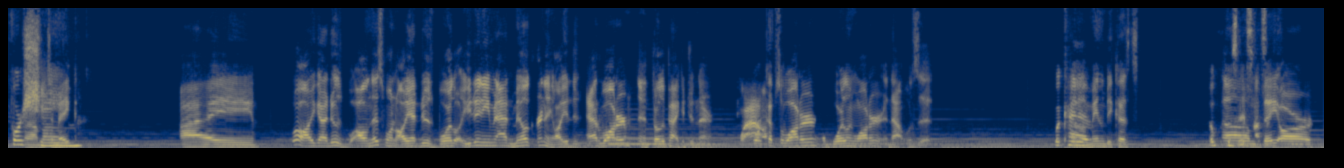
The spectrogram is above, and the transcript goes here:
For um, shame. to make. I, well, all you gotta do is, on this one, all you had to do is boil it. You didn't even add milk or anything. All you did add water and throw the package in there. Wow. Four cups of water, of boiling water, and that was it. What kind Uh, of. Mainly because oh, um, they are.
